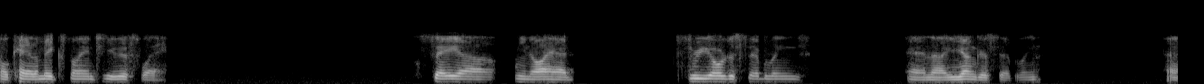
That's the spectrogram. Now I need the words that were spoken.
Okay, let me explain to you this way. Say, uh, you know, I had three older siblings and a younger sibling. I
